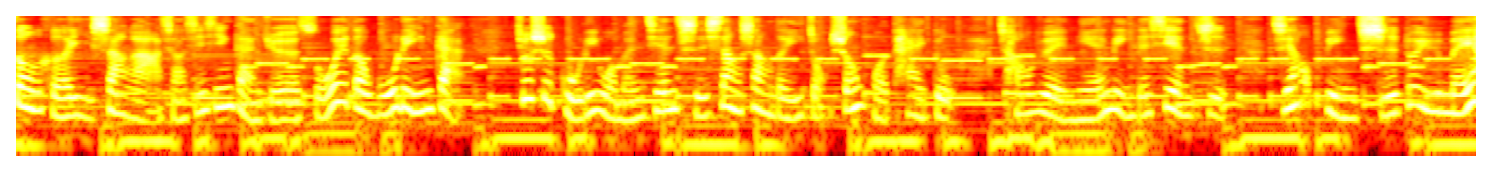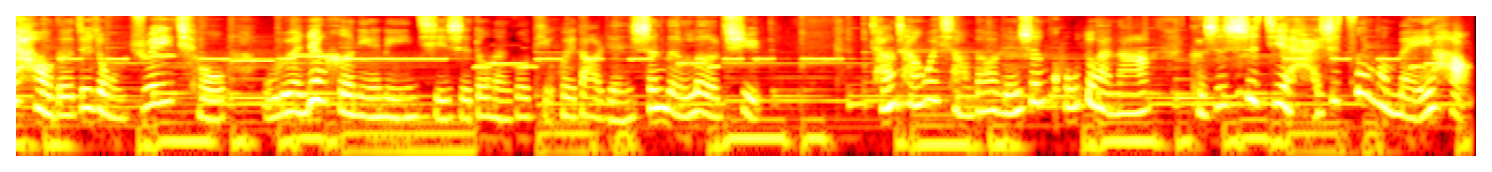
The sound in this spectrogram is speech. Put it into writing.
综合以上啊，小星星感觉所谓的无灵感，就是鼓励我们坚持向上的一种生活态度，超越年龄的限制。只要秉持对于美好的这种追求，无论任何年龄，其实都能够体会到人生的乐趣。常常会想到人生苦短啊，可是世界还是这么美好，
